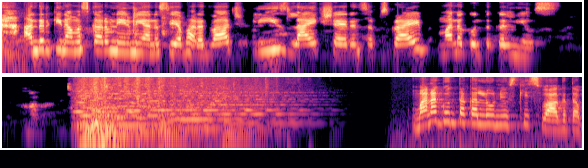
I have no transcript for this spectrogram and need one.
అందరికీ నమస్కారం. నేను మీ Anasuya Bharadwaj. Please like share and subscribe మన గుంతకల్ న్యూస్. మన గుంతకల్లు న్యూస్కి స్వాగతం.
